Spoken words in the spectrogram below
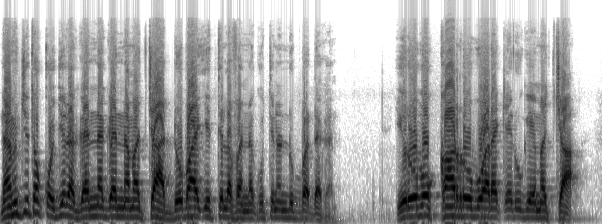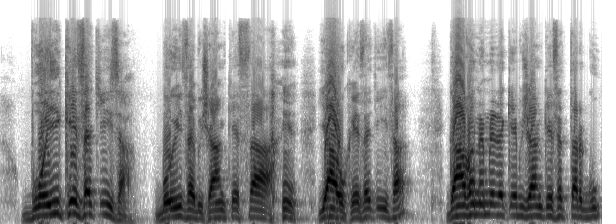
Namichi tokko jira ganna ganna machaa iddoo baay'eetti lafa naqutti nan dubbadha kan. Yeroo bokkaan roobuu araqee dhugee machaa. Booyii keessa ciisa. Booyii isa bishaan keessa yaa'u keessa ciisa. Gaafa namni dhaqee bishaan keessatti argu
